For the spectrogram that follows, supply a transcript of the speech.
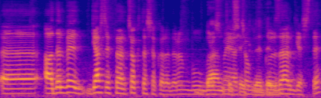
Ee, Adil Bey gerçekten çok teşekkür ederim. Bu Ben görüşmeye çok ederim. güzel geçti.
